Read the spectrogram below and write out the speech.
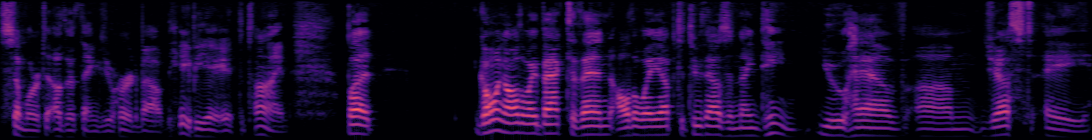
similar to other things you heard about the ABA at the time, but going all the way back to then, all the way up to 2019, you have um, just a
